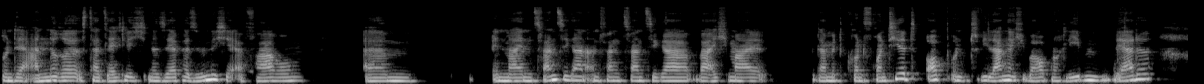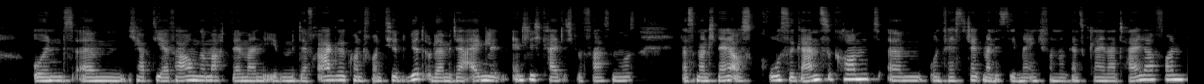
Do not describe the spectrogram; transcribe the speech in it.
Und der andere ist tatsächlich eine sehr persönliche Erfahrung. Ähm, in meinen Zwanzigern, Anfang Zwanziger, war ich mal damit konfrontiert, ob und wie lange ich überhaupt noch leben werde. Und ähm, ich habe die Erfahrung gemacht, wenn man eben mit der Frage konfrontiert wird oder mit der eigenen Endlichkeit sich befassen muss, dass man schnell aufs große Ganze kommt ähm, und feststellt, man ist eben eigentlich schon nur ein ganz kleiner Teil davon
